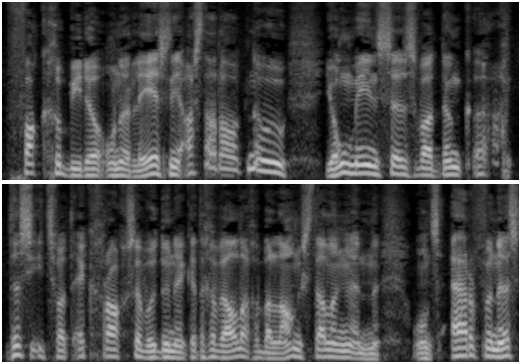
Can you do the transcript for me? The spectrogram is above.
vakgebiede onderlees nie. As daar dalk nou jong mense is wat dink, dis iets wat ek graag sou wou doen. Ek het 'n geweldige belangstelling in ons erfenis.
